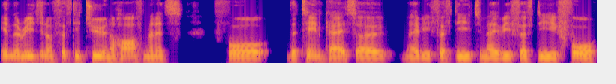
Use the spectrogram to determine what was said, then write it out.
in the region of 52 and a half minutes for the 10k. So maybe 50 to maybe 54,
